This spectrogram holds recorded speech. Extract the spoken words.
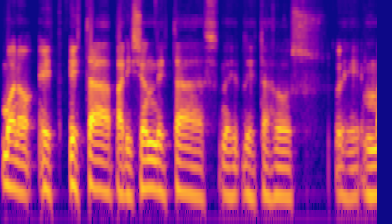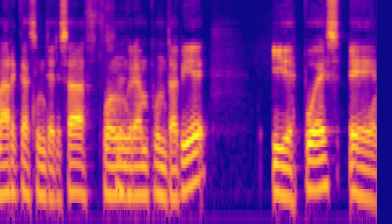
Bueno, est- esta aparición de estas, de, de estas dos eh, marcas interesadas fue Sí. un gran puntapié y después, eh,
